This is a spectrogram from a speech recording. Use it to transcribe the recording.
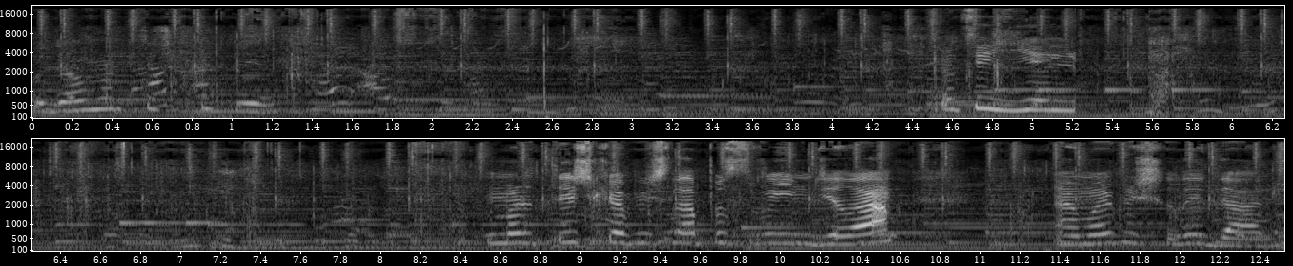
Куди мартишка йде? Тут і є. Мартишка пішла по своїм ділам, а ми пішли далі.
